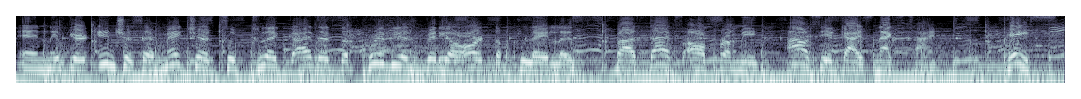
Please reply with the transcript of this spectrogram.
And if you're interested, make sure to click either the previous video or the playlist. But that's all from me. I'll see you guys next time. Peace.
